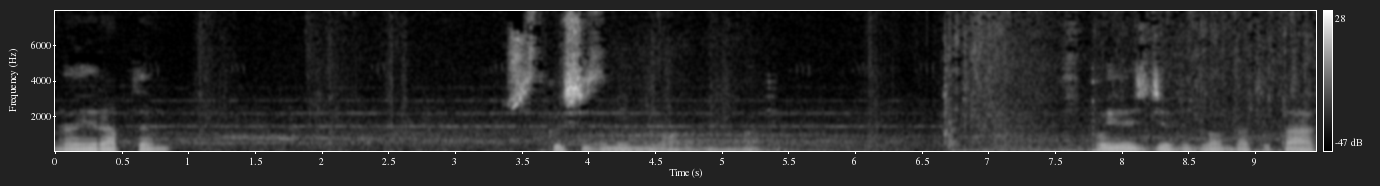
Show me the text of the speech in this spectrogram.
No i raptem wszystko się zmieniło na minimapie. W pojeździe wygląda to tak.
